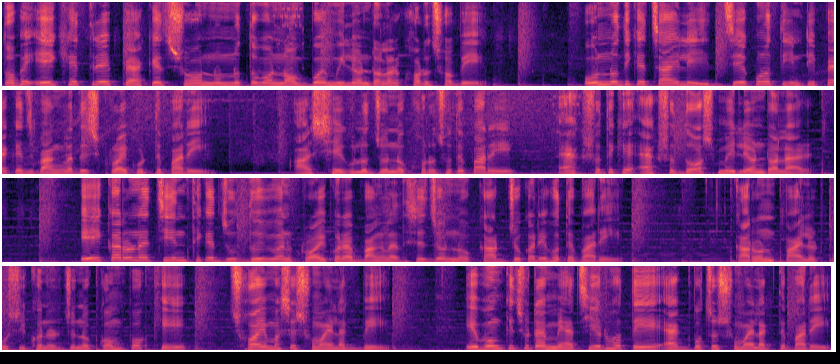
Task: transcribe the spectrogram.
তবে এই ক্ষেত্রে প্যাকেজ সহ ন্যূনতম নব্বই মিলিয়ন ডলার খরচ হবে। অন্যদিকে চাইলেই যে কোনো তিনটি প্যাকেজ বাংলাদেশ ক্রয় করতে পারে। আর সেগুলোর জন্য খরচ হতে পারে একশো থেকে একশো দশ মিলিয়ন ডলার। এই কারণে চীন থেকে যুদ্ধবিমান ক্রয় করা বাংলাদেশের জন্য কার্যকারী হতে পারে। কারণ পাইলট প্রশিক্ষণের জন্য কমপক্ষে ছয় মাসের সময় লাগবে এবং কিছুটা ম্যাচিওর হতে এক বছর সময় লাগতে পারে।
